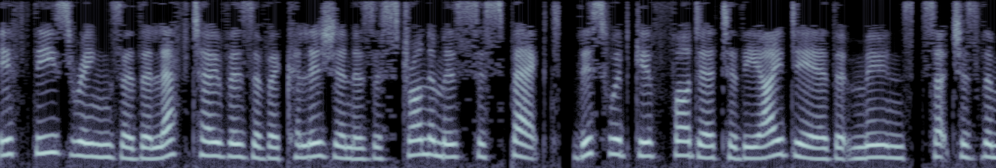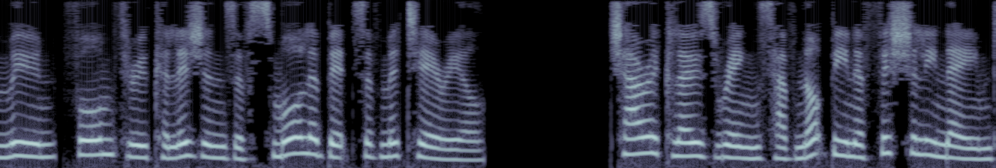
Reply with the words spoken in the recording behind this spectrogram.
If these rings are the leftovers of a collision as astronomers suspect, this would give fodder to the idea that moons such as the moon form through collisions of smaller bits of material. Chariklo's rings have not been officially named,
